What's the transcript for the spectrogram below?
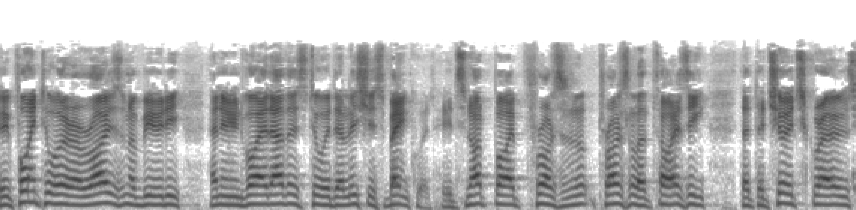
who point to a horizon of beauty, and who invite others to a delicious banquet. It's not by proselytizing that the church grows,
